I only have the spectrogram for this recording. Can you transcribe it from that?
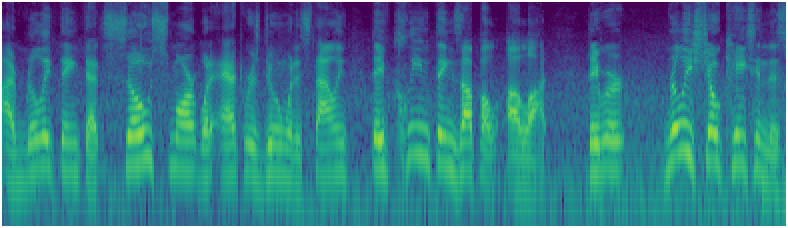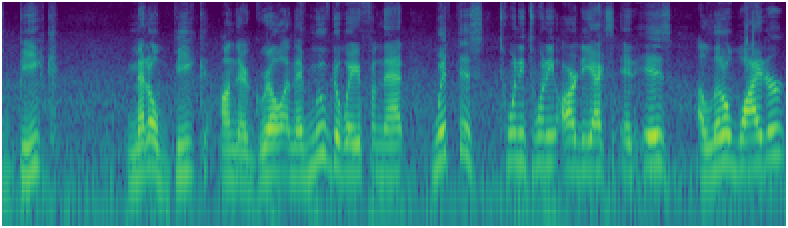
I really think that's so smart what Acura is doing with its styling. They've cleaned things up a, a lot. They were really showcasing this beak, metal beak on their grill, and they've moved away from that. With this 2020 RDX, it is a little wider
